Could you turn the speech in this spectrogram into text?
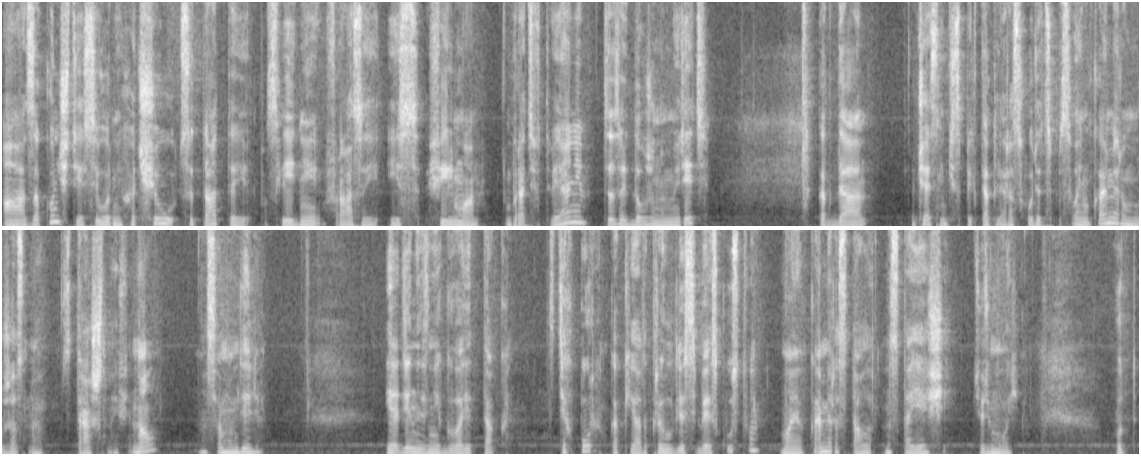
А закончить я сегодня хочу цитатой последней фразы из фильма «Братьев Твиане». «Цезарь должен умереть», когда Участники спектакля расходятся по своим камерам, ужасно страшный финал на самом деле. И один из них говорит так. С тех пор, как я открыл для себя искусство, моя камера стала настоящей тюрьмой. Вот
